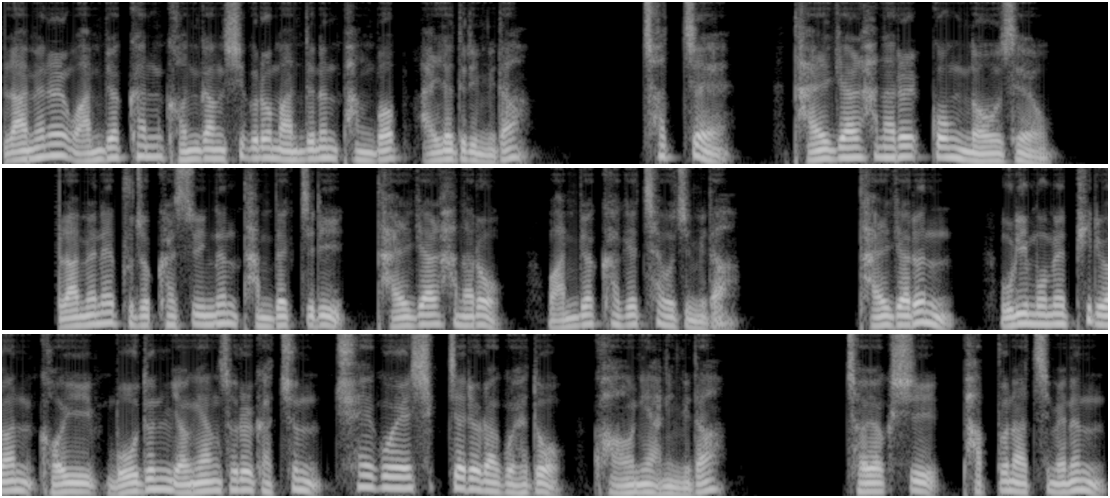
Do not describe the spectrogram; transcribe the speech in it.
라면을 완벽한 건강식으로 만드는 방법 알려드립니다. 첫째, 달걀 하나를 꼭 넣으세요. 라면에 부족할 수 있는 단백질이 달걀 하나로 완벽하게 채워집니다. 달걀은 우리 몸에 필요한 거의 모든 영양소를 갖춘 최고의 식재료라고 해도 과언이 아닙니다. 저 역시 바쁜 아침에는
